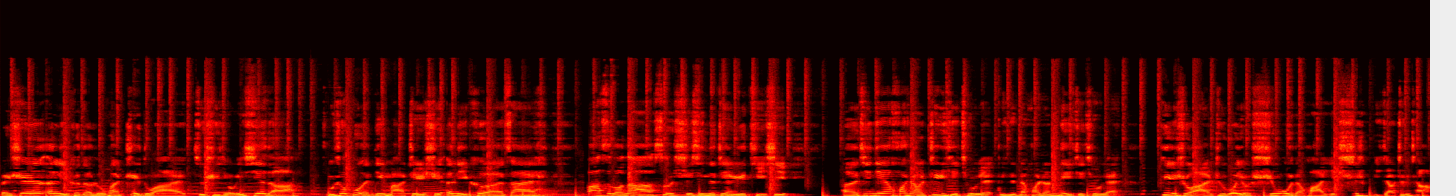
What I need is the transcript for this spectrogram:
本身恩里克的轮换制度啊，就是有一些的怎么说不稳定吧。这也是恩里克在巴塞罗那所实行的这样一个体系。呃，今天换上这些球员，明天再换上那些球员，可以说啊，如果有失误的话，也是比较正常了。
